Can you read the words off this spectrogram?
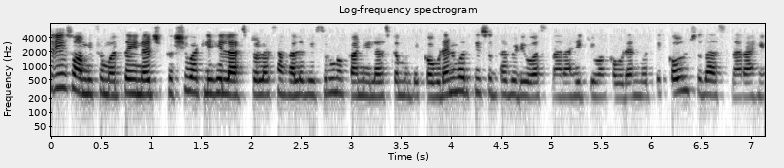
श्री स्वामी समर्थ एनर्जी कशी वाटली हे लास्टला सांगायला विसरू नका. आणि लास्टमध्ये कवड्यांवरती सुद्धा व्हिडिओ असणार आहे किंवा कवड्यांवरती कौल सुद्धा असणार आहे.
